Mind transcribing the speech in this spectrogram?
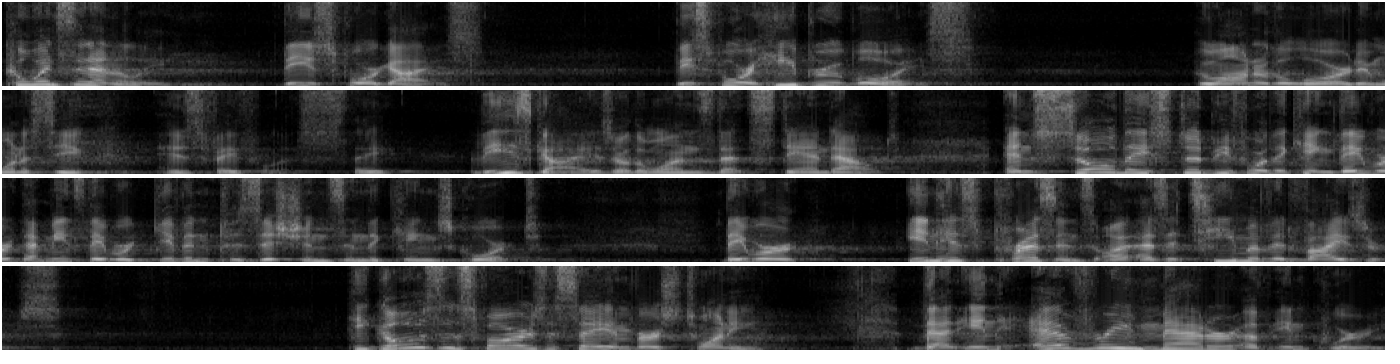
coincidentally, these four guys. These four Hebrew boys who honor the Lord and want to seek his faithfulness. They, these guys are the ones that stand out. And so they stood before the king. They were, that means they were given positions in the king's court. They were in his presence uh, as a team of advisors. He goes as far as to say in verse 20 that in every matter of inquiry,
